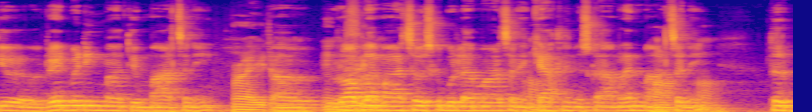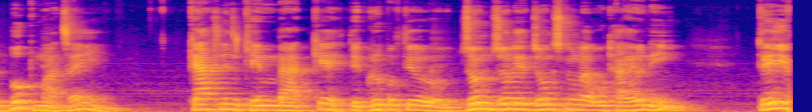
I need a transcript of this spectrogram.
त्यो रेड वेडिङमा त्यो मार्छ नि। अँ, रबलाई. मार्छ उसको बुढलाई मार्छ नि। क्याथलिन उसको आमालाई पनि मार्छ नि। तर बुकमा चाहिँ क्याथलिन केम ब्याक के? त्यो ग्रुप अफ त्यो जोन जसले जोन स्नोलाई उठायो नि त्यही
